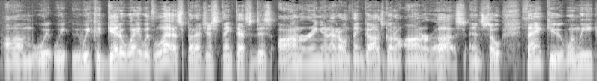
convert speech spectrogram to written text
Um, we, we, we could get away with less, but I just think that's dishonoring, and I don't think God's going to honor us. And so, thank you. When we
